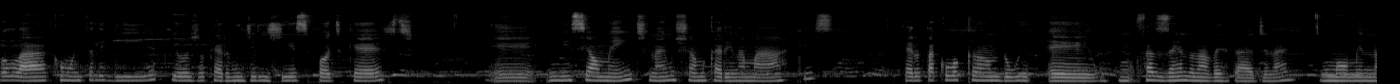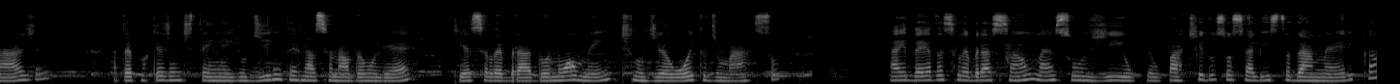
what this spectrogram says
Olá, com muita alegria que hoje eu quero me dirigir a esse podcast. É, inicialmente, né, me chamo Karina Marques. Quero estar tá colocando, é, fazendo na verdade, né, uma homenagem, até porque a gente tem aí o Dia Internacional da Mulher, que é celebrado anualmente no dia 8 de março. A ideia da celebração né, surgiu pelo Partido Socialista da América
